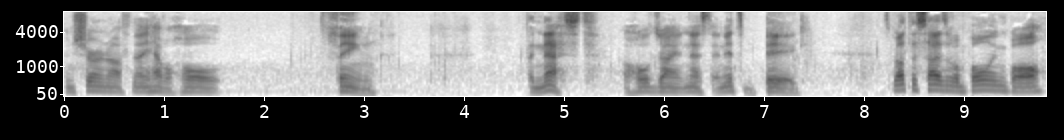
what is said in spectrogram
And sure enough, now you have a whole thing a nest, a whole giant nest, and it's big. It's about the size of a bowling ball.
